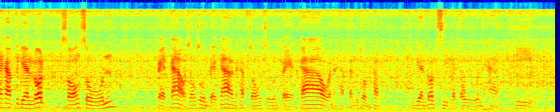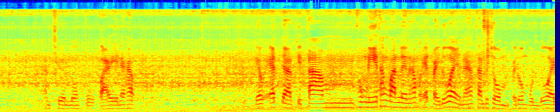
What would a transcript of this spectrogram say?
นะครับทะเบียนรถ 2089 2089 นะครับ 2089 นะครับท่านผู้ชมครับ ทะเบียนรถ4ประตูนะครับ ที่อัญเชิญหลวงปู่ไปนะครับ เดี๋ยวแอดจะติดตามพรุ่งนี้ทั้งวันเลยนะครับแอดไปด้วยนะครับท่านผู้ชมไปร่วมบุญด้วย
